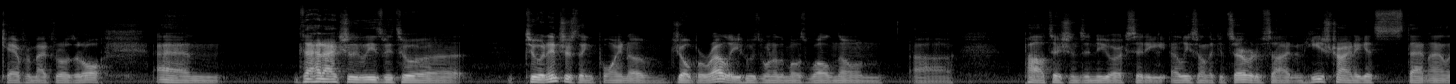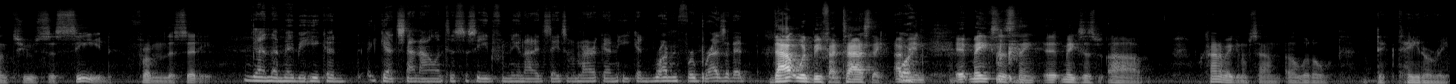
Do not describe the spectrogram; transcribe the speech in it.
care for Max Rose at all, and that actually leads me to a to an interesting point of Joe Borelli, who's one of the most well known uh, politicians in New York City, at least on the conservative side, and he's trying to get Staten Island to secede from the city. Yeah, and then maybe he could get Staten Island to secede from the United States of America, and he could run for president. That would be fantastic. I Or- mean, it makes us think. It makes us. Uh, we're kind of making him sound a little dictatory,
